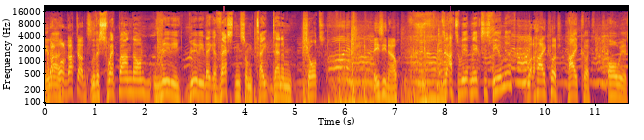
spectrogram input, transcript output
You know, that one, that dance with a sweatband on, really, really like a vest and some tight denim shorts. Easy now. That's the way it makes us feel, mate. What high cut? High cut, always.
